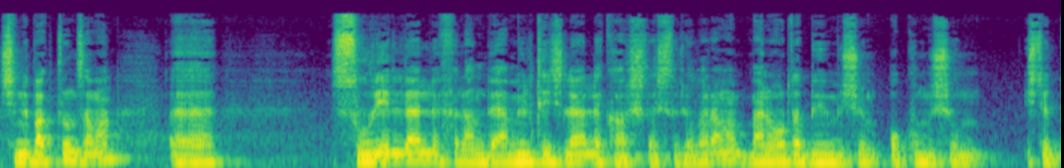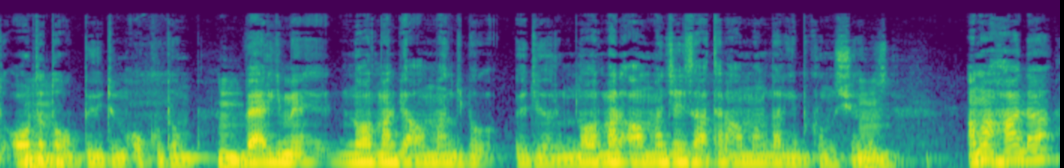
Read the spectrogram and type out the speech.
Şimdi baktığın zaman e, Suriyelilerle falan veya mültecilerle karşılaştırıyorlar ama ben orada büyümüşüm, okumuşum. işte orada doğup büyüdüm, okudum. Vergimi normal bir Alman gibi ödüyorum. Normal Almancayı zaten Almanlar gibi konuşuyoruz. Ama hala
